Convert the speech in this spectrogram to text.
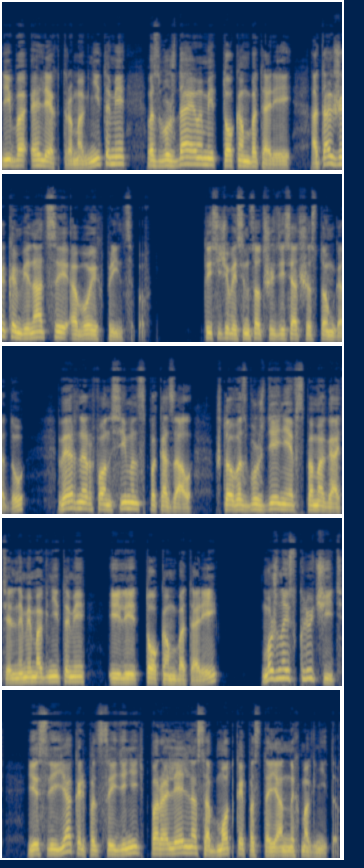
либо электромагнитами, возбуждаемыми током батарей, а также комбинации обоих принципов. В 1866 году Вернер фон Сименс показал, что возбуждение вспомогательными магнитами или током батарей можно исключить, если якорь подсоединить параллельно с обмоткой постоянных магнитов.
